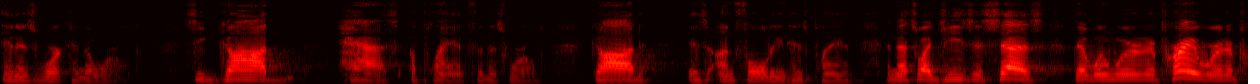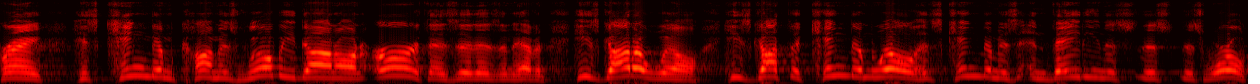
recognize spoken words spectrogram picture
in his work in the world. See, God has a plan for this world. God is unfolding his plan. And that's why Jesus says that when we're to pray, we're to pray, his kingdom come, his will be done on earth as it is in heaven. He's got a will, he's got the kingdom will. His kingdom is invading this, this, this world,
